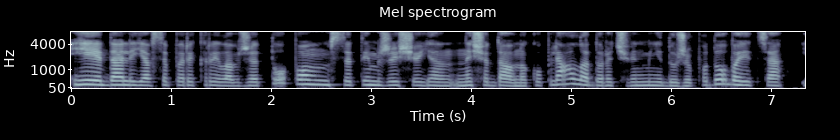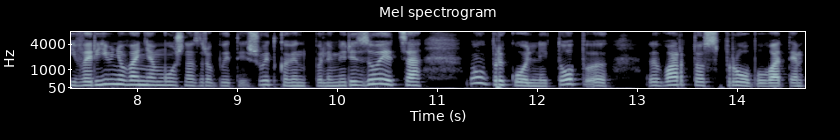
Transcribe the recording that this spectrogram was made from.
І далі я все перекрила вже топом, все тим же, що я нещодавно купляла. До речі, він мені дуже подобається. І вирівнювання можна зробити, і швидко він полімеризується. Ну, прикольний топ, е, варто спробувати.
